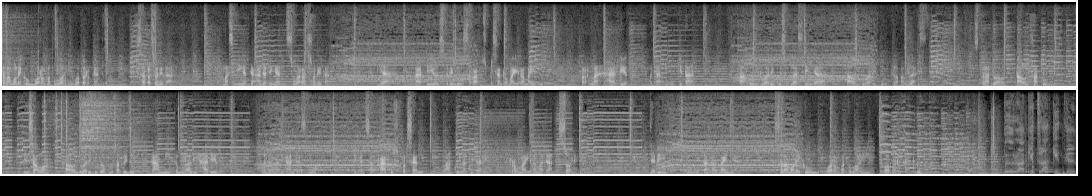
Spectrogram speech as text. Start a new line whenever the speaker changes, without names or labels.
Assalamualaikum warahmatullahi wabarakatuh Sahabat Soneta Masih ingatkah Anda dengan suara Soneta? Ya, radio streaming 100% Roma Irama ini Pernah hadir mendampingi kita Tahun 2011 hingga tahun 2018 Setelah dua tahun vakum Insya Allah tahun 2021 ini kami kembali hadir menemani Anda dengan 100% lagu-lagu dari Roma Irama dan Sonet. Jadi, tunggu tanggal mainnya. Assalamualaikum warahmatullahi wabarakatuh.
Berakit-rakit ke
